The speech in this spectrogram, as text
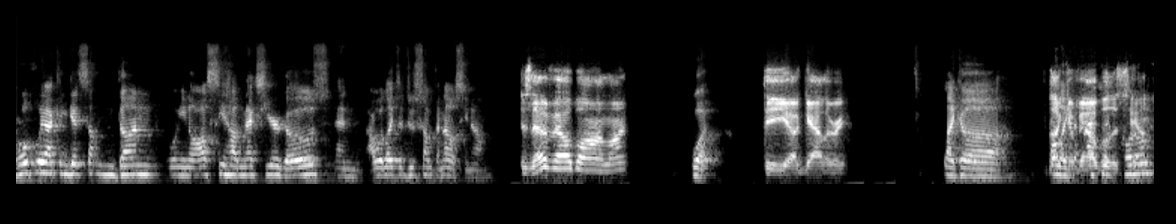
hopefully I can get something done. Well, you know, I'll see how next year goes and I would like to do something else, you know. Is that available online? What? The uh, gallery, Like a oh, like, the available to see. online.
